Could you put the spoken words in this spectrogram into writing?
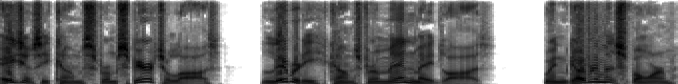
Agency comes from spiritual laws. Liberty comes from man made laws. When governments form,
